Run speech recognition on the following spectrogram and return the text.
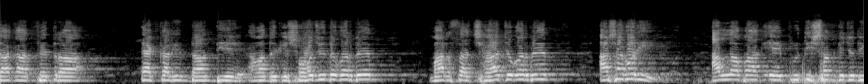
জাকাত, ফেতরা, এককালীন দান দিয়ে আমাদেরকে সহযোগিতা করবেন মারাসার সাহায্য করবেন। আশা করি আল্লাহ পাক এই প্রতিষ্ঠানকে যদি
